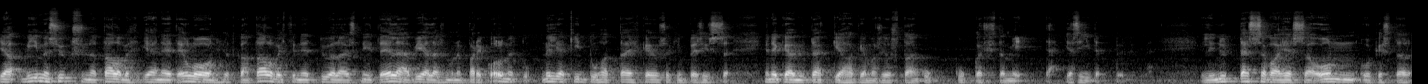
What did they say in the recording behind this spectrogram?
Ja viime syksynä talve jääneet eloon, jotka on talvehtineet työläiset, niitä elää vielä semmoinen pari, kolme, neljäkin tuhatta ehkä jossakin pesissä. Ja ne käy nyt äkkiä hakemassa jostain kukkasista mettä ja siitepölyä. Eli nyt tässä vaiheessa on oikeastaan,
